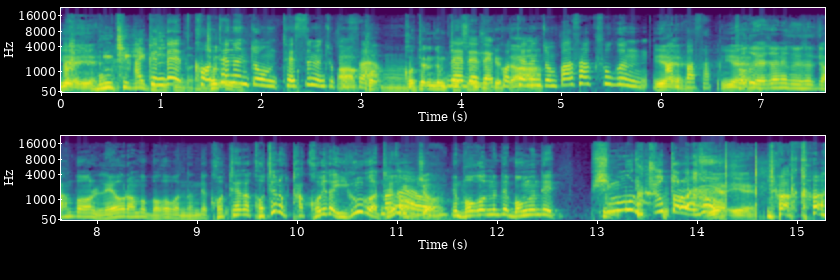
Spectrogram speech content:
예, 예. 뭉티기 아 근데? 겉에는 좀 됐으면 아, 좋겠어요. 거, 겉에는 좀 됐으면 네네네. 좋겠다. 겉에는 좀 바삭, 속은 예. 안 바삭. 예. 저도 예전에 그래서 이렇게 한번 레어로 한번 먹어봤는데 겉에가 겉에는 다 거의 다 익은 것 같아요. 맞아요. 먹었는데 먹는데 핏물이 쭉 떨어져서 예, 예. 약간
